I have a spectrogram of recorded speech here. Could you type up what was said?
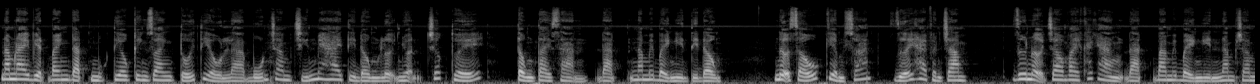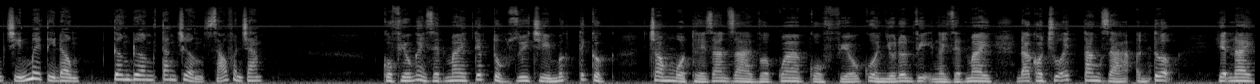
Năm nay, Vietbank đặt mục tiêu kinh doanh tối thiểu là 492 tỷ đồng lợi nhuận trước thuế, tổng tài sản đạt 57.000 tỷ đồng. Nợ xấu kiểm soát dưới 2%, dư nợ cho vay khách hàng đạt 37.590 tỷ đồng, tương đương tăng trưởng 6%. Cổ phiếu ngành dệt may tiếp tục duy trì mức tích cực. Trong một thời gian dài vừa qua, cổ phiếu của nhiều đơn vị ngành dệt may đã có chuỗi tăng giá ấn tượng. Hiện nay,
